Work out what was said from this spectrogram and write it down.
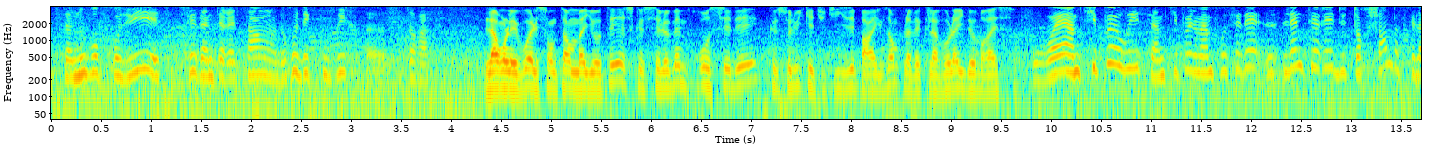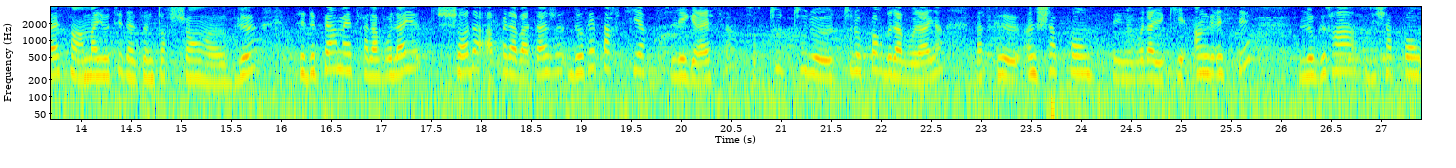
C'est un nouveau produit et c'est très intéressant de redécouvrir cette race. Là, on les voit, elles sont emmaillotées. Est-ce que c'est le même procédé que celui qui est utilisé par exemple avec la volaille de Bresse? Oui, un petit peu, oui, c'est un petit peu le même procédé. L'intérêt du torchon, parce que là, elles sont emmaillotées dans un torchon euh, bleu, c'est de permettre à la volaille chaude, après l'abattage, de répartir les graisses sur tout, le, tout le corps de la volaille. Parce qu'un chapon, c'est une volaille qui est engraissée. Le gras du chapon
